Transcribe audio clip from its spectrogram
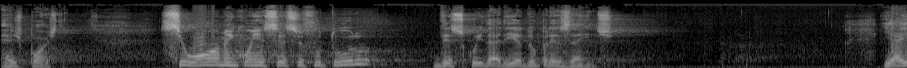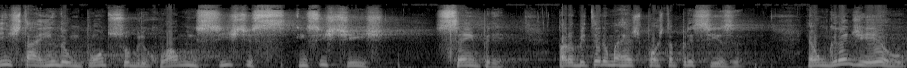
Resposta. Se o homem conhecesse o futuro, descuidaria do presente. E aí está ainda um ponto sobre o qual insistes, insistis sempre para obter uma resposta precisa. É um grande erro,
